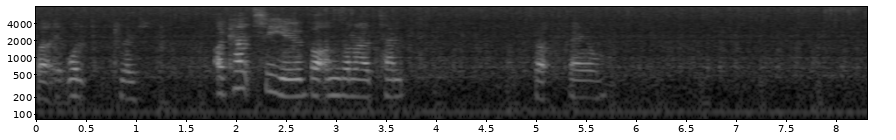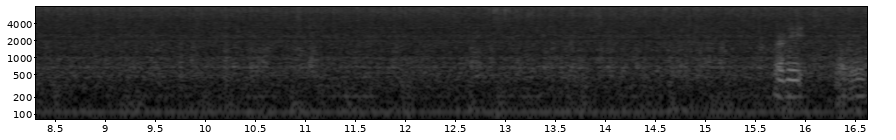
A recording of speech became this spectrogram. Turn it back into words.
but it wasn't close. I can't see you, but I'm gonna attempt, but fail. Ready? Ready.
